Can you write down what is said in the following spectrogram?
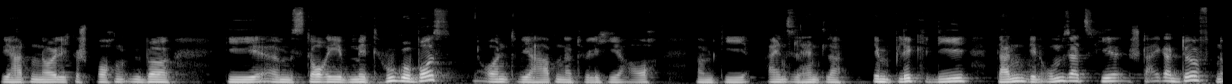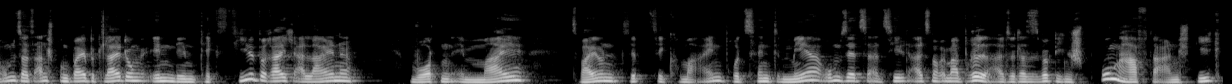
Wir hatten neulich gesprochen über die ähm, Story mit Hugo Boss und wir haben natürlich hier auch ähm, die Einzelhändler im Blick, die dann den Umsatz hier steigern dürften. Umsatzansprung bei Bekleidung in dem Textilbereich alleine wurden im Mai 72,1 Prozent mehr Umsätze erzielt als noch im April. Also das ist wirklich ein sprunghafter Anstieg.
